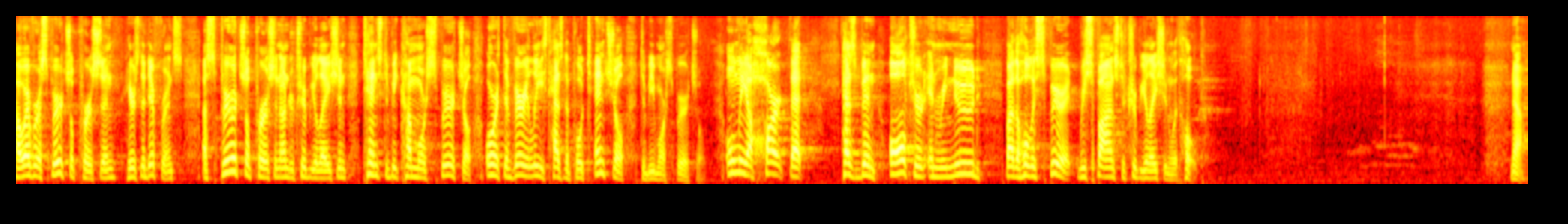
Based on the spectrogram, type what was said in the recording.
However, a spiritual person, here's the difference a spiritual person under tribulation tends to become more spiritual, or at the very least has the potential to be more spiritual. Only a heart that has been altered and renewed by the Holy Spirit responds to tribulation with hope. Now,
